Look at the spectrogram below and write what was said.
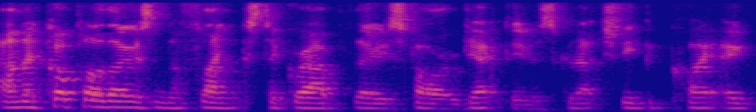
and a couple of those on the flanks to grab those far objectives could actually be quite a.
